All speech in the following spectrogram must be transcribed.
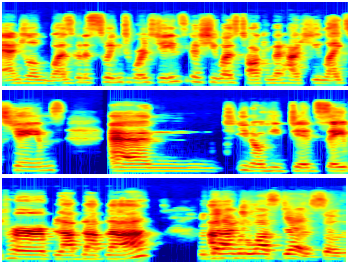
Angela was going to swing towards James because she was talking about how she likes James, and you know he did save her blah blah blah. But then I would have lost Des, so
